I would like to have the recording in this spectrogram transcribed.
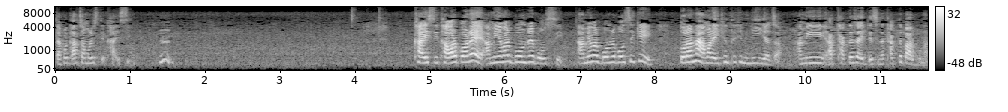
তারপর কাঁচামরিচ দিয়ে খাইছি। হুম? খাইছি, খাওয়ার পরে আমি আমার বোনরে বলছি, আমি আমার বোনরে বলছি কি, তোরা না আমার এখান থেকে নিয়ে যা, আমি আর থাকতে চাইতেছি না, থাকতে পারব না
